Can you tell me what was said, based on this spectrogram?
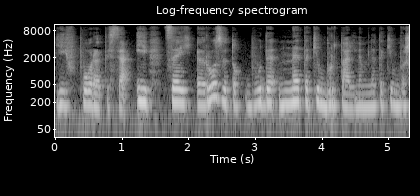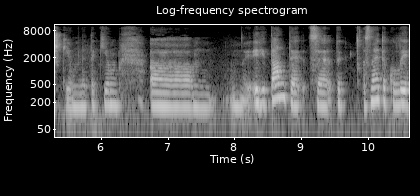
їй впоратися. І цей е, розвиток буде не таким брутальним, не таким важким, не таким. Е, Ірітанте, це так, знаєте, коли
